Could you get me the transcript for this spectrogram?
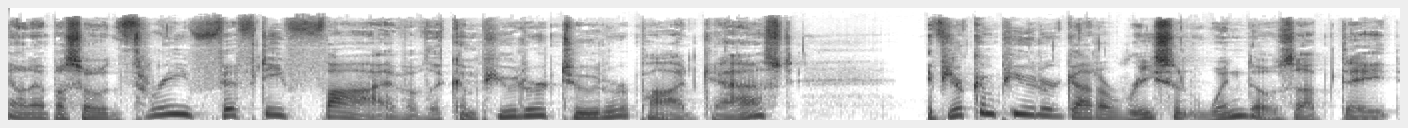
on episode 355 of the Computer Tutor podcast, if your computer got a recent Windows update,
